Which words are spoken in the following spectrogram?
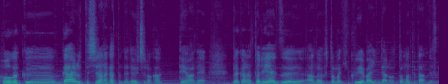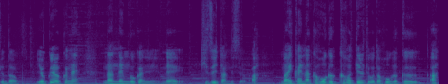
方角があるって知らなかったんだよねうちの家庭はね。だからとりあえずあの太巻き食えばいいんだろうと思ってたんですけどよくよくね何年後かにね気づいたんですよ。あ毎回なんか方角変わってるってことは方角あ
